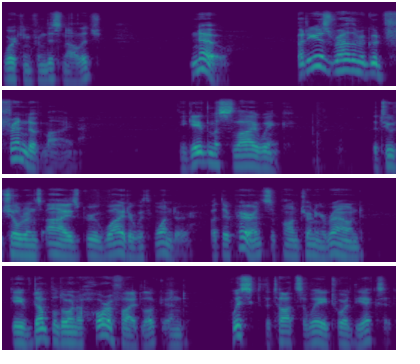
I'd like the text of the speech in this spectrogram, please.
working from this knowledge. No, but he is rather a good friend of mine. He gave them a sly wink. The two children's eyes grew wider with wonder, but their parents, upon turning around, gave Dumpledorne a horrified look and whisked the tots away toward the exit,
